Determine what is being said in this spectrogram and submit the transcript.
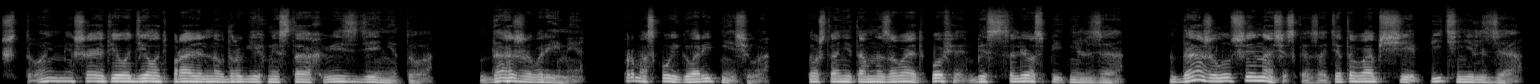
Что им мешает его делать правильно в других местах? Везде не то. Даже в Риме. Про Москву и говорить нечего. То, что они там называют кофе, без слез пить нельзя. Даже лучше иначе сказать, это вообще пить нельзя.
